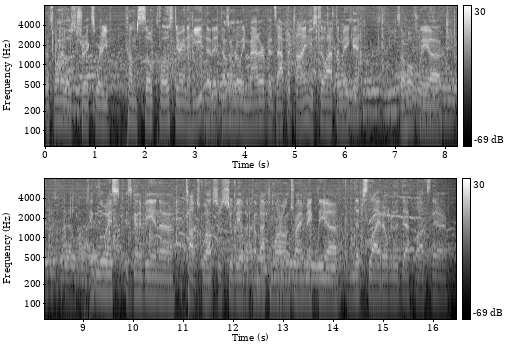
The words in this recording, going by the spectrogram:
That's one of those tricks where you've come so close during the heat that it doesn't really matter if it's after time. You still have to make it. So hopefully, uh, I think Lois is going to be in the top 12, so she'll be able to come back tomorrow and try and make the uh, lip slide over the death box there.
